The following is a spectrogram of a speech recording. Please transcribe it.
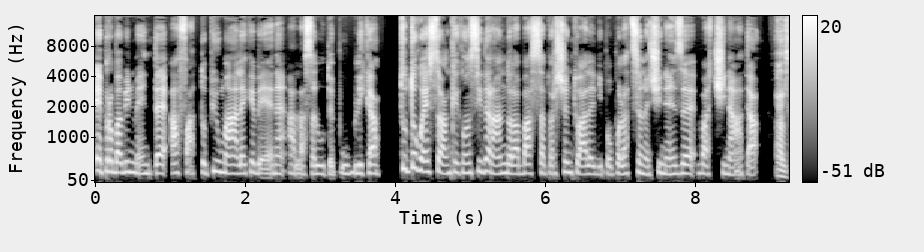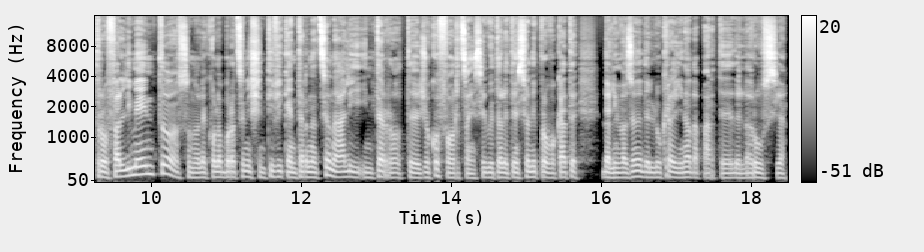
e probabilmente ha fatto più male che bene alla salute pubblica. Tutto questo anche considerando la bassa percentuale di popolazione cinese vaccinata. Altro fallimento sono le collaborazioni scientifiche internazionali interrotte giocoforza in seguito alle tensioni provocate dall'invasione dell'Ucraina da parte della Russia.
